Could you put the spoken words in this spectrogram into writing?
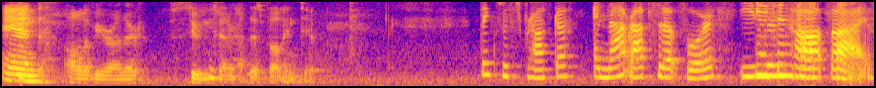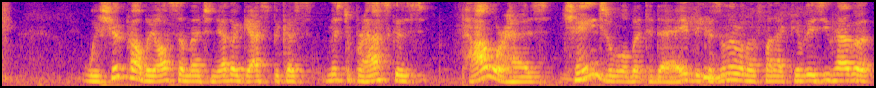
and all of your other students that are at this building, too. Thanks, Mr. Prohaska. And that wraps it up for Easton Easton Top Top 5. We should probably also mention the other guests because Mr. Prohaska's power has changed a little bit today because another one of the fun activities you have a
